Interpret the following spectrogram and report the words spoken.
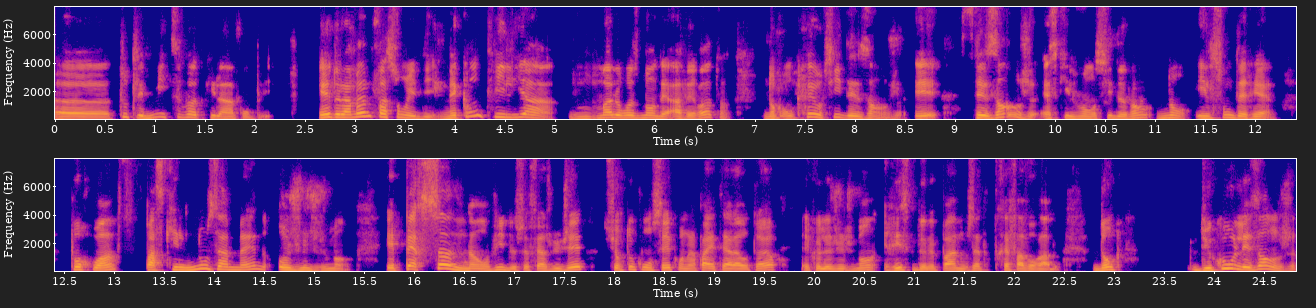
euh, toutes les mitzvot qu'il a accomplies. Et de la même façon, il dit, mais quand il y a malheureusement des avérotes, donc on crée aussi des anges. Et ces anges, est-ce qu'ils vont aussi devant? Non, ils sont derrière. Pourquoi? Parce qu'ils nous amènent au jugement. Et personne n'a envie de se faire juger, surtout qu'on sait qu'on n'a pas été à la hauteur et que le jugement risque de ne pas nous être très favorable. Donc, du coup, les anges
